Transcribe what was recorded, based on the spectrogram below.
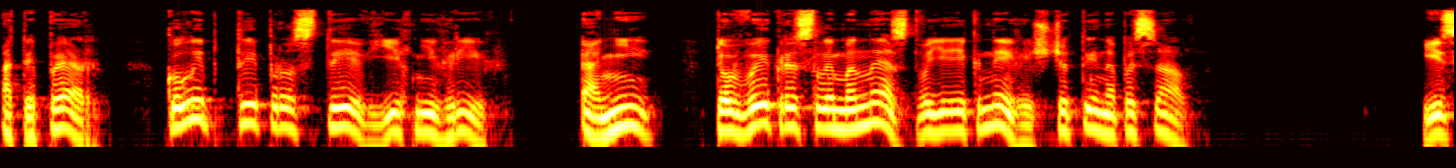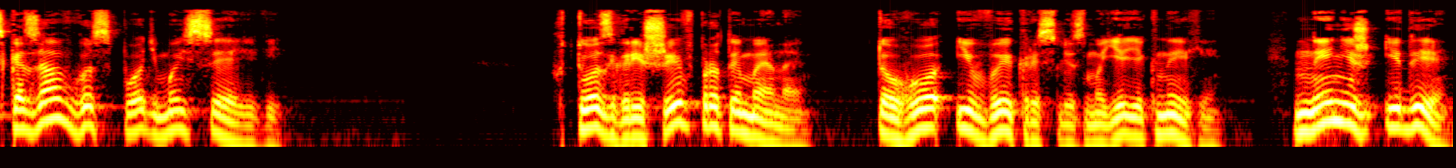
А тепер, коли б ти простив їхній гріх, а ні, то викресли мене з твоєї книги, що ти написав. І сказав Господь Мойсеєві Хто згрішив проти мене, того і викреслю з моєї книги. Нині ж іди,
